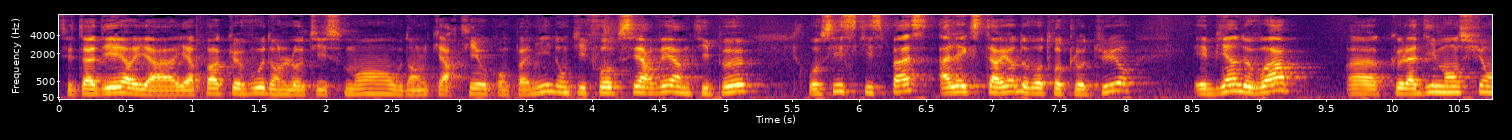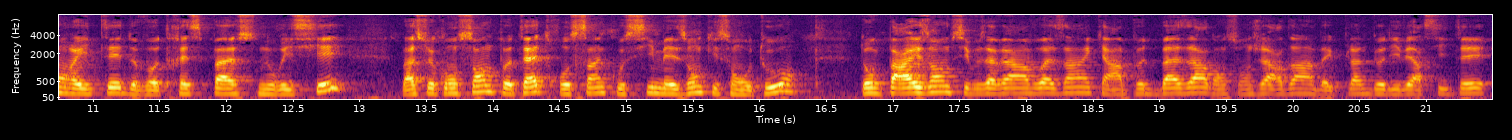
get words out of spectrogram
C'est-à-dire, il n'y a, a, pas que vous dans le lotissement ou dans le quartier ou compagnie. Donc, il faut observer un petit peu aussi ce qui se passe à l'extérieur de votre clôture et bien de voir euh, que la dimension en réalité de votre espace nourricier bah, se concentre peut-être aux 5 ou 6 maisons qui sont autour. Donc par exemple, si vous avez un voisin qui a un peu de bazar dans son jardin avec plein de biodiversité,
